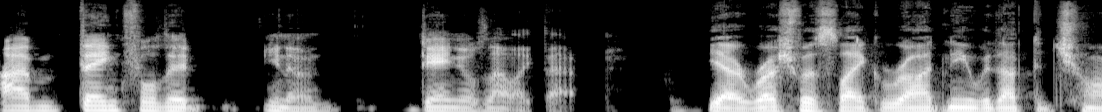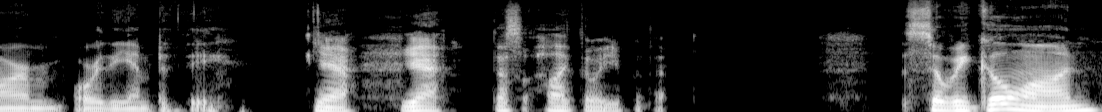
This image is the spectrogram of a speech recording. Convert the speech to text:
I'm thankful that, you know, Daniel's not like that. Yeah, Rush was like Rodney without the charm or the empathy. Yeah, yeah. That's I like the way you put that. So we go on.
